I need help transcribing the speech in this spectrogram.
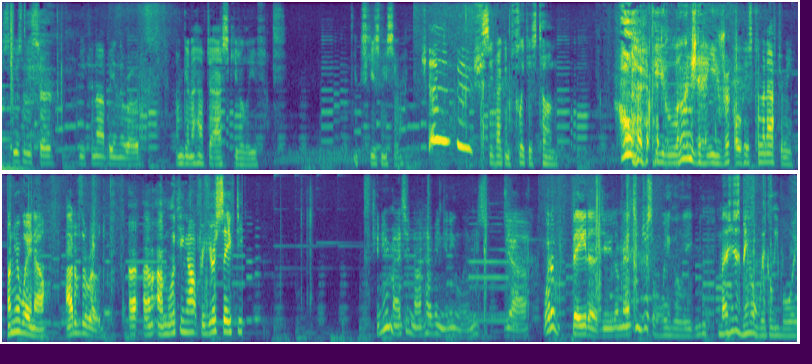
Excuse me, sir. You cannot be in the road. I'm gonna have to ask you to leave. Excuse me, sir. See if I can flick his tongue. Oh, he lunged at you, bro. Oh, he's coming after me. On your way now, out of the road. Uh, I'm, I'm looking out for your safety. Can you imagine not having any limbs? Yeah. What a beta, dude. Imagine just wiggling. Imagine just being a wiggly boy.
